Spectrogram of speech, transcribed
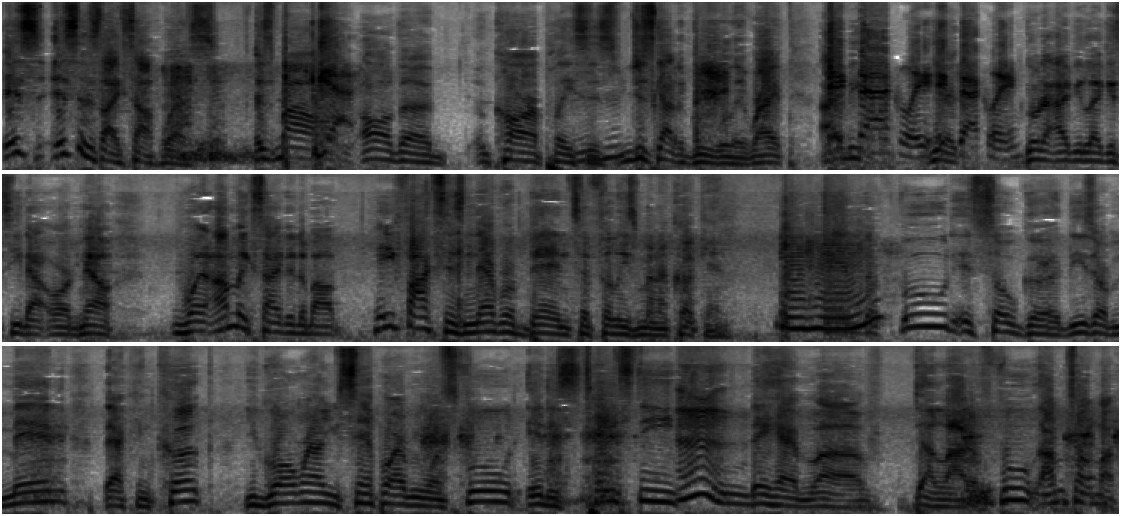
It's, it's in like Southwest. It's by all, Yes. all the car places. You just got to Google it, right? Exactly, exactly. Go to ivylegacy.org. Now, what I'm excited about, Kay Fox has never been to Philly's Men Are Cooking. And the food is so good. These are men that can cook. You go around, you sample everyone's food. It is tasty. They have uh, a lot of food. I'm talking about,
